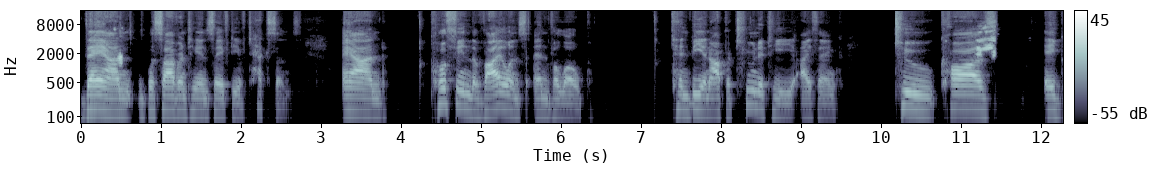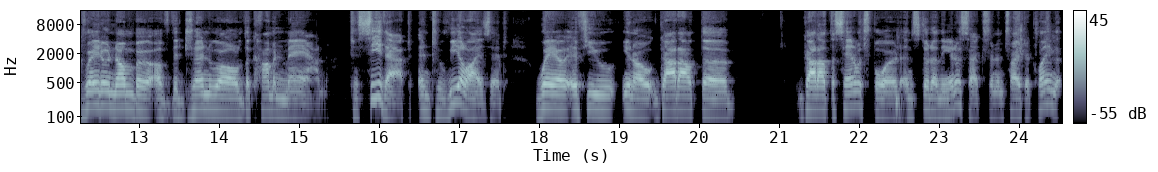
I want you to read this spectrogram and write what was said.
than the sovereignty and safety of Texans. And pushing the violence envelope can be an opportunity, I think, to cause a greater number of the general, the common man to see that and to realize it. Where if you, you know, got out the got out the sandwich board and stood on the intersection and tried to claim it,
